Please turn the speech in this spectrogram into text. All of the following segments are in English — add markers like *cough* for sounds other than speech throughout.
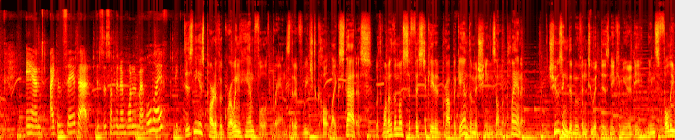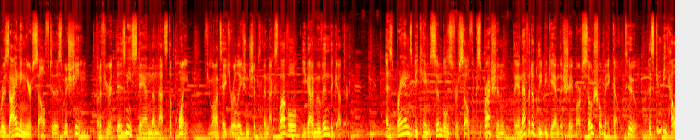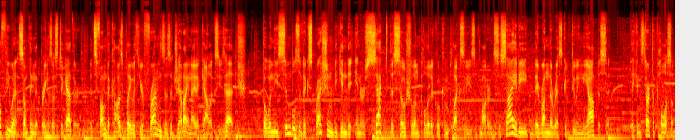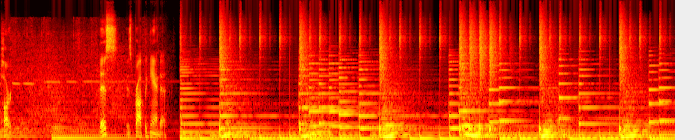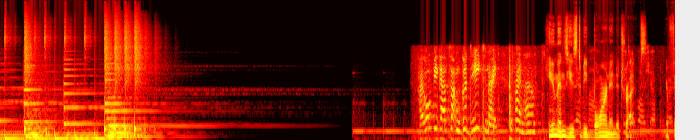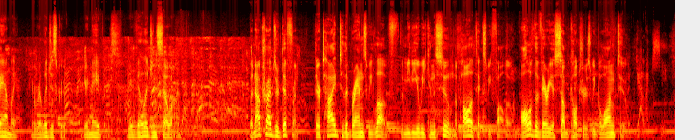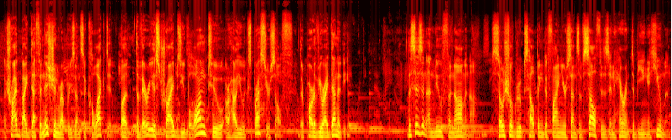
And I can say that this is something I've wanted my whole life. Disney is part of a growing handful of brands that have reached cult like status, with one of the most sophisticated propaganda machines on the planet. Choosing to move into a Disney community means fully resigning yourself to this machine. But if you're a Disney stan, then that's the point. If you want to take your relationship to the next level, you gotta move in together. As brands became symbols for self expression, they inevitably began to shape our social makeup too. This can be healthy when it's something that brings us together. It's fun to cosplay with your friends as a Jedi Knight at Galaxy's Edge. But when these symbols of expression begin to intersect the social and political complexities of modern society, they run the risk of doing the opposite. They can start to pull us apart. This is propaganda. I hope you got something good to eat tonight. Hi, Mom. Humans used to be born into tribes your family, your religious group, your neighbors, your village, and so on. But now tribes are different. They're tied to the brands we love, the media we consume, the politics we follow, all of the various subcultures we belong to. A tribe by definition represents a collective, but the various tribes you belong to are how you express yourself. They're part of your identity. This isn't a new phenomenon. Social groups helping define your sense of self is inherent to being a human.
